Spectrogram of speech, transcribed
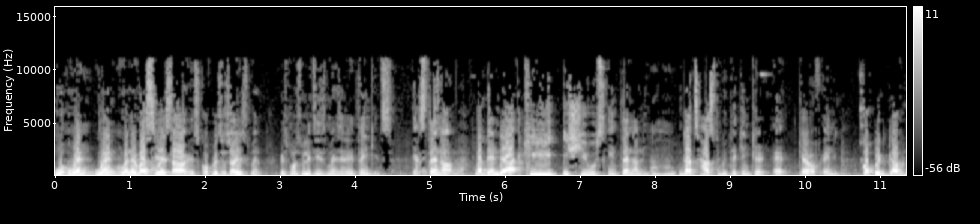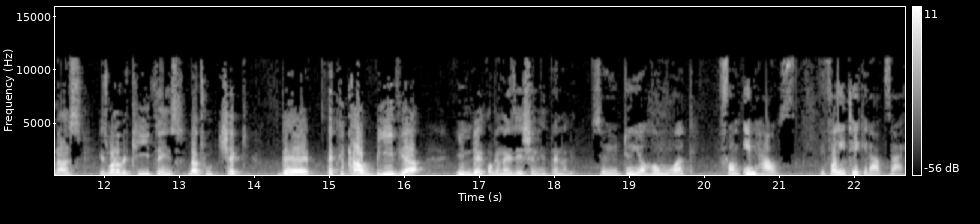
when when whenever. CSR is corporate social responsibility is mentioned, they think it's external. External. But then there are key issues internally Mm-hmm. that has to be taken care, eh, care of, and corporate governance is one of the key things that will check the ethical behavior in the organization internally. So you do your homework from in-house before you take it outside.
